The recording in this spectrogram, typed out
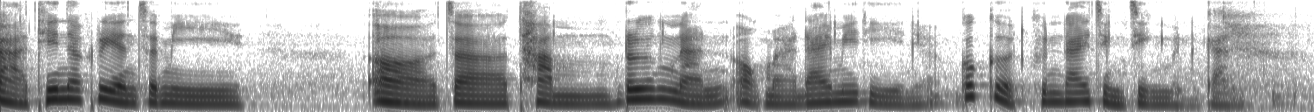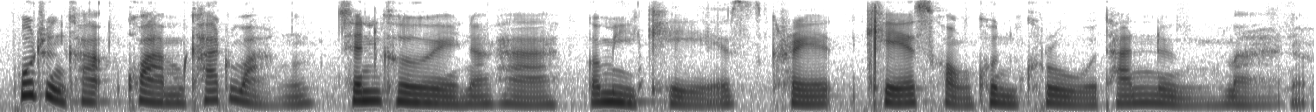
กาสที่นักเรียนจะมีจะทำเรื่องนั้นออกมาได้ไม่ดีเนี่ย ก็เกิดขึ้นได้จริง ๆ เหมือนกัน พูดถึงความคาดหวัง เช่นเคยนะคะ ก็มีเคสเคสของคุณครูท่านหนึ่งมานะ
